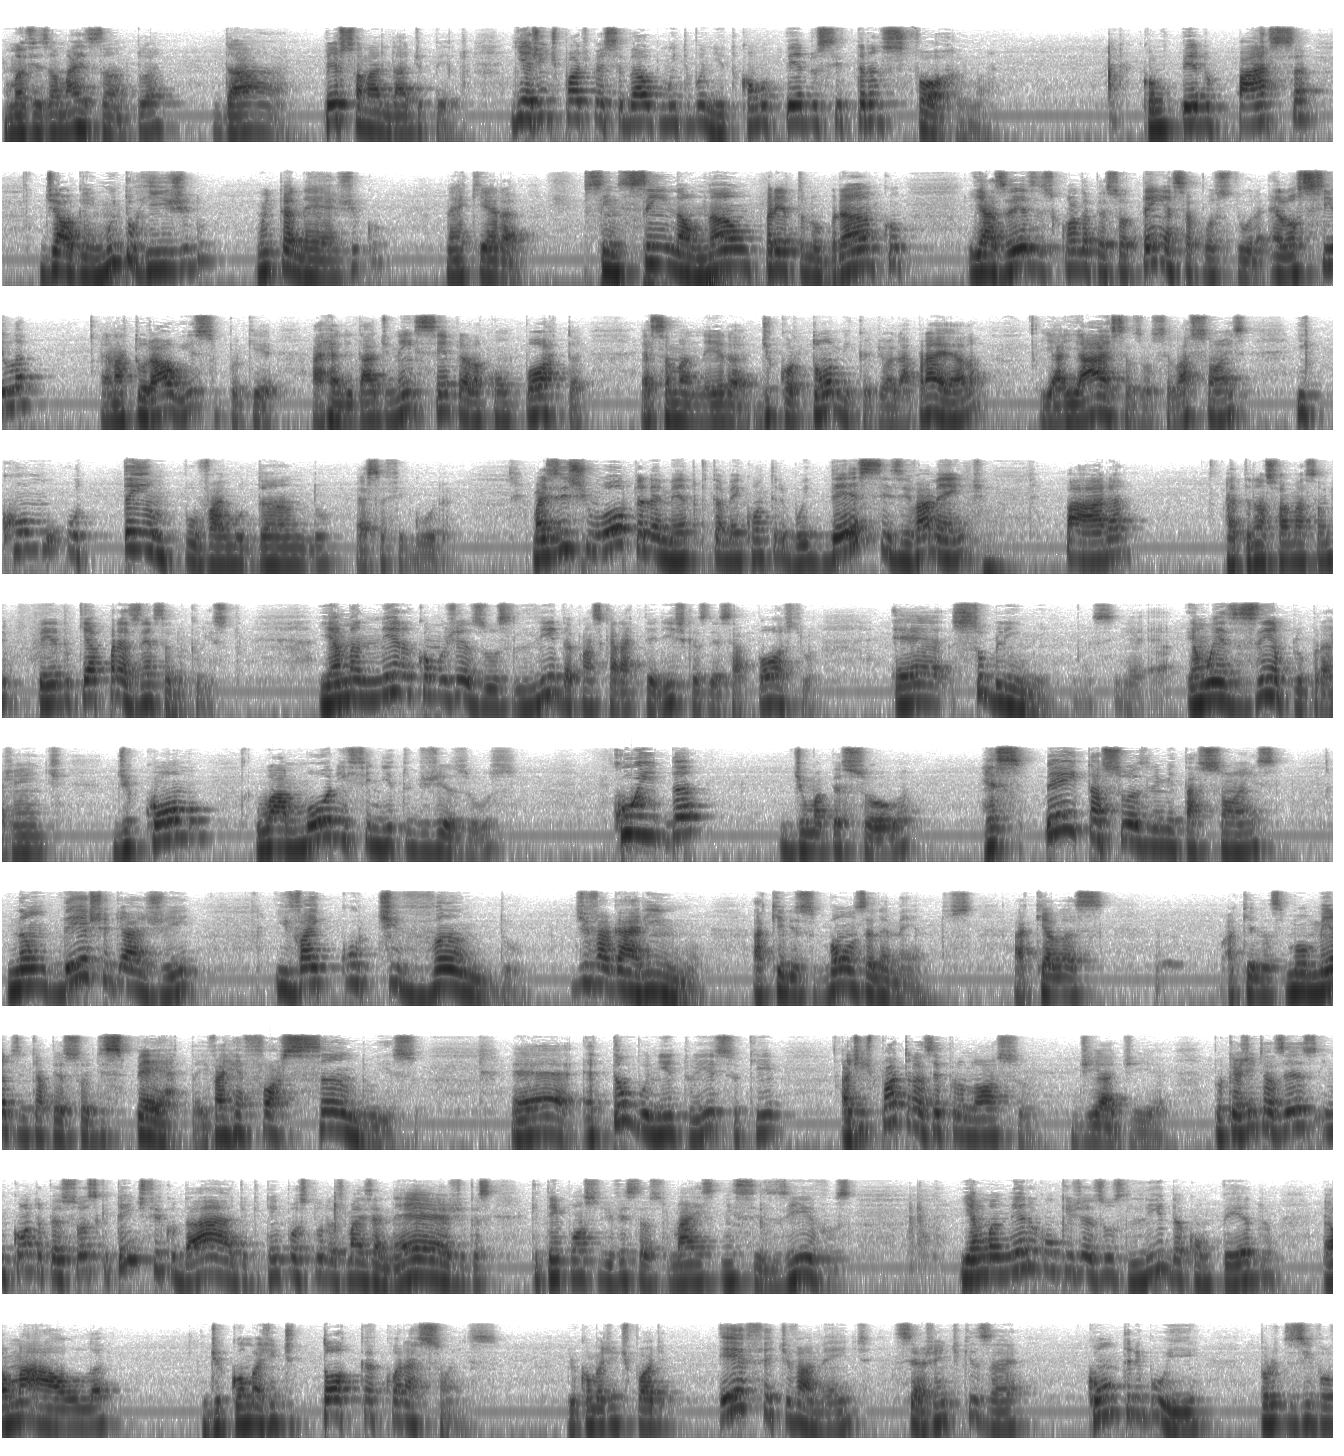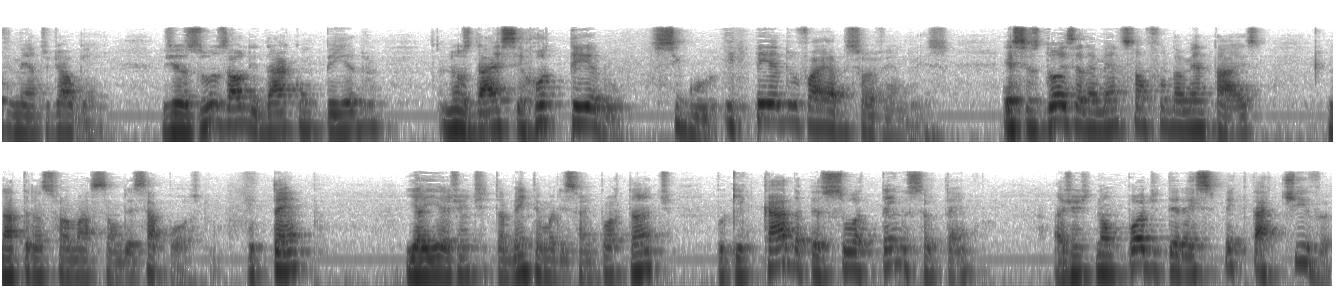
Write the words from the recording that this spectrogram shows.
uma visão mais ampla da personalidade de Pedro. E a gente pode perceber algo muito bonito, como Pedro se transforma como Pedro passa de alguém muito rígido, muito enérgico, né, que era sim, sim, não, não, preto no branco, e às vezes quando a pessoa tem essa postura, ela oscila, é natural isso, porque a realidade nem sempre ela comporta essa maneira dicotômica de olhar para ela, e aí há essas oscilações, e como o tempo vai mudando essa figura. Mas existe um outro elemento que também contribui decisivamente para a transformação de Pedro, que é a presença do Cristo. E a maneira como Jesus lida com as características desse apóstolo é sublime. Assim, é, é um exemplo para a gente de como o amor infinito de Jesus cuida de uma pessoa, respeita as suas limitações, não deixa de agir e vai cultivando devagarinho aqueles bons elementos, aquelas aqueles momentos em que a pessoa desperta e vai reforçando isso. É, é tão bonito isso que a gente pode trazer para o nosso dia a dia. Porque a gente às vezes encontra pessoas que têm dificuldade, que têm posturas mais enérgicas, que têm pontos de vista mais incisivos. E a maneira com que Jesus lida com Pedro é uma aula de como a gente toca corações, de como a gente pode efetivamente, se a gente quiser, contribuir para o desenvolvimento de alguém. Jesus, ao lidar com Pedro, nos dá esse roteiro seguro e Pedro vai absorvendo isso. Esses dois elementos são fundamentais na transformação desse apóstolo. O tempo, e aí a gente também tem uma lição importante, porque cada pessoa tem o seu tempo. A gente não pode ter a expectativa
